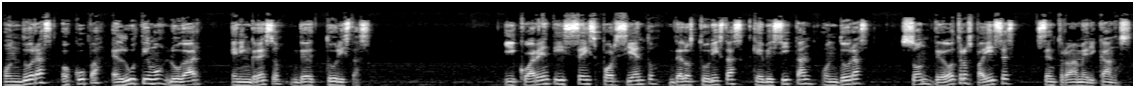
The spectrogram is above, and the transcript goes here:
Honduras ocupa el último lugar en ingreso de turistas. Y 46% de los turistas que visitan Honduras son de otros países centroamericanos.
